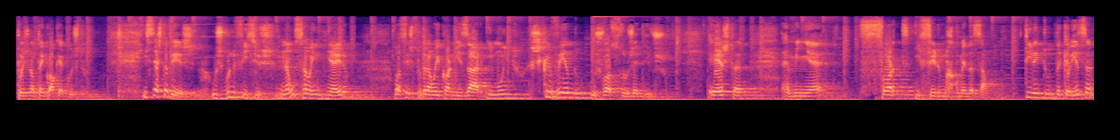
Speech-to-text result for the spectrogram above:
pois não tem qualquer custo. E se desta vez os benefícios não são em dinheiro, vocês poderão economizar e muito escrevendo os vossos objetivos. É esta a minha forte e firme recomendação. Tirem tudo da cabeça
